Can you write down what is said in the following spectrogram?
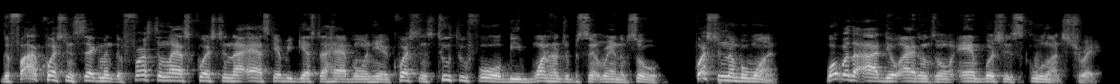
the five question segment, the first and last question I ask every guest I have on here, questions two through four will be 100% random. So question number one, what were the ideal items on Ambush's school lunch tray?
